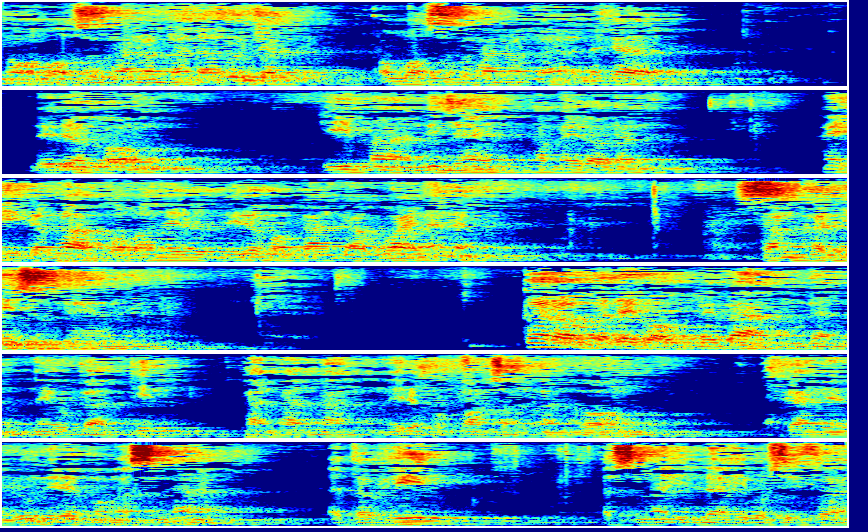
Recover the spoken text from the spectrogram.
ของอัลลอฮฺสุบฮานาอัลลอฮฺรู้จักอัลลอฮฺสุบฮานาอัลลอฮฺแล้วก็ในเรื่องของอีมานที่จะให้ทำให้เรานั้น ให้เอกภาพของเราในในเรื่องของการกราบไหว้นั้นนะสำคัญที่สุดแล้ว ก็เราก็ได้บอกไปบ้างเหมือนกันในโอกาสที่ผ่านๆมาในเรื่องของความสำคัญของการเรียนรู้ในเรื่องของอัสนะอัตฮีดอัสมาอิลลาฮิวะซิฟา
